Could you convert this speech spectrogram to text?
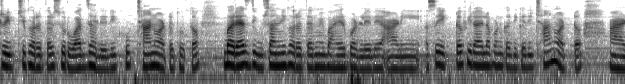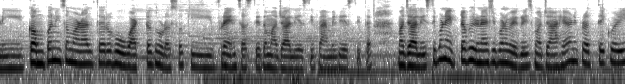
ट्रिपची खरं तर सुरुवात झालेली. खूप छान वाटत होतं. बऱ्याच दिवसांनी खरं तर मी बाहेर पडलेले आणि असं एकटं फिरायला पण कधी कधी छान वाटतं. आणि कंपनीचं म्हणाल तर हो वाटतं थोडंसं की फ्रेंड्स असते तर मजा आली असती फॅमिली असती तर मजा आली असती. पण एकटं फिरण्याची पण वेगळीच मजा आहे आणि प्रत्येक वेळी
